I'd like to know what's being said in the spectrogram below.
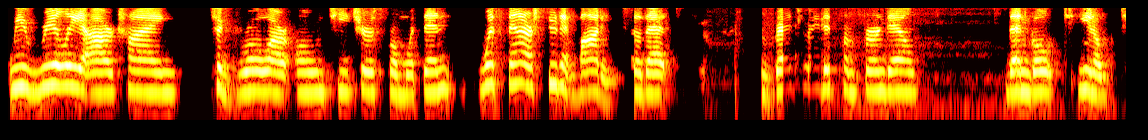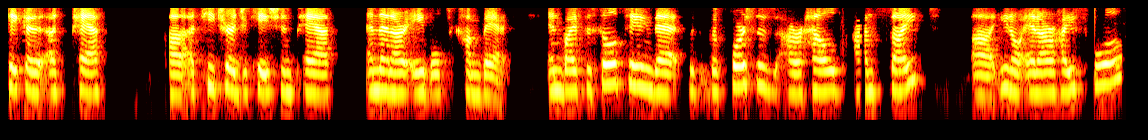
We really are trying to grow our own teachers from within within our student body so that graduated from Ferndale, then go, you know, take a, a path, uh, a teacher education path, and then are able to come back. And by facilitating that, the, courses are held on site, uh, you know, at our high school,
